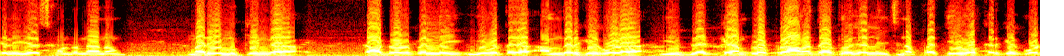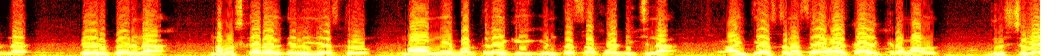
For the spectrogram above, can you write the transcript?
తెలియజేసుకుంటున్నాను. మరీ ముఖ్యంగా కాటోడపల్లి యువత అందరికీ కూడా ఈ బ్లడ్ క్యాంప్లో ప్రాణదాతలు ప్రాణదాతలుగా నిలిచిన ప్రతి ఒక్కరికి కూడా పేరు పేరున నమస్కారాలు తెలియజేస్తూ మా అన్నయ్య బర్త్డేకి ఇంత సపోర్ట్ ఇచ్చిన ఆయన చేస్తున్న సేవా కార్యక్రమాలు దృష్టిలో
